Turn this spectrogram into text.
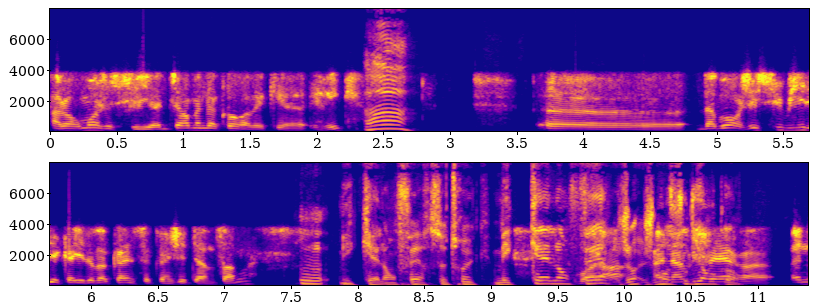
alors moi, je suis entièrement d'accord avec euh, Eric. Ah, Euh, D'abord, j'ai subi les cahiers de vacances quand j'étais enfant. mais quel enfer ce truc. Mais quel enfer. Voilà, je m'en souviens enfer, encore. euh, Un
